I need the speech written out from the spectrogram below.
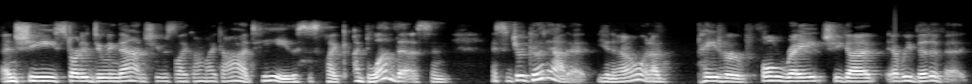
And she started doing that, and she was like, "Oh my God, T, this is like I love this." And I said, "You're good at it, you know." And I paid her full rate. She got every bit of it.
